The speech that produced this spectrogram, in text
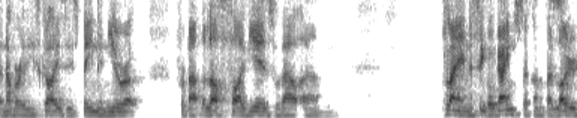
another of these guys who's been in Europe for about the last five years without um, playing a single game, so kind of a low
